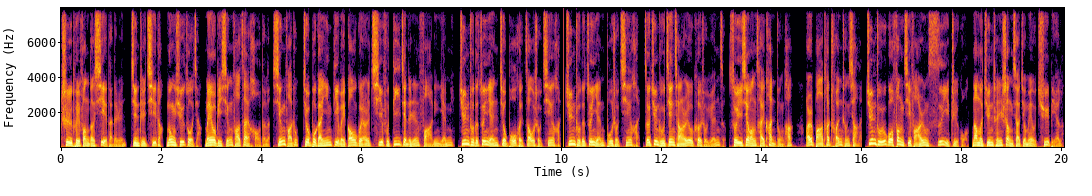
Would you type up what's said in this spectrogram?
斥退放荡懈怠的人，禁止欺诈、弄虚作假。没有比刑罚再好的了。刑罚重，就不敢因地位高贵而欺负低贱的人。法令严密，君主的尊严就不会遭受侵害。君主的尊严不受侵害，则君主坚强而又恪守原则，所以先王才看重。他而把他传承下来。君主如果放弃反而用私意治国，那么君臣上下就没有区别了。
